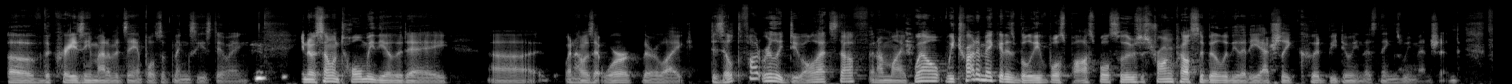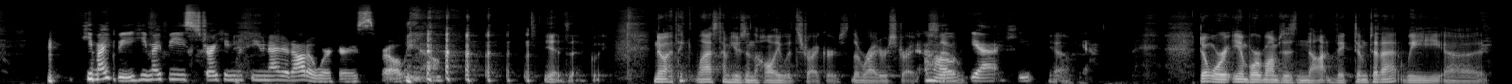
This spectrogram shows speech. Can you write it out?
of the crazy amount of examples of things he's doing. you know, someone told me the other day uh, when I was at work, they're like, does Iltifat really do all that stuff? And I'm like, well, we try to make it as believable as possible. So there's a strong possibility that he actually could be doing the things we mentioned. He might be. He might be striking with the United Auto Workers, for all we know. yeah, exactly. No, I think last time he was in the Hollywood Strikers, the writer's strike. Oh, so, yeah. He, yeah. yeah. Don't worry, EM Board Bombs is not victim to that. We uh,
